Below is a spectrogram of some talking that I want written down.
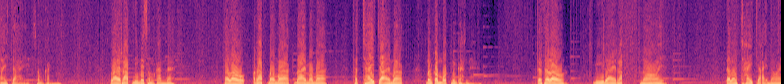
รายจ่ายสำคัญ รายรับนี่ไม่สำคัญนะ ถ้าเรารับมามากได้มามาก ถ้าใช้จ่ายมาก มันก็หมดเหมือนกัน แต่ถ้าเรามีรายรับน้อย แต่เราใช้จ่ายน้อย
